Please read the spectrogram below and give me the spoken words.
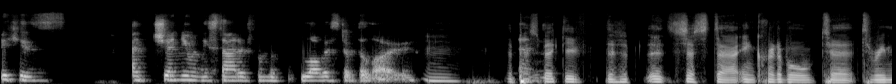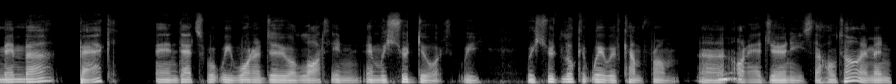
because I genuinely started from the lowest of the low. Mm. The perspective, the, it's just uh, incredible to to remember back, and that's what we want to do a lot in, and we should do it. We we should look at where we've come from uh, Mm. on our journeys the whole time, and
